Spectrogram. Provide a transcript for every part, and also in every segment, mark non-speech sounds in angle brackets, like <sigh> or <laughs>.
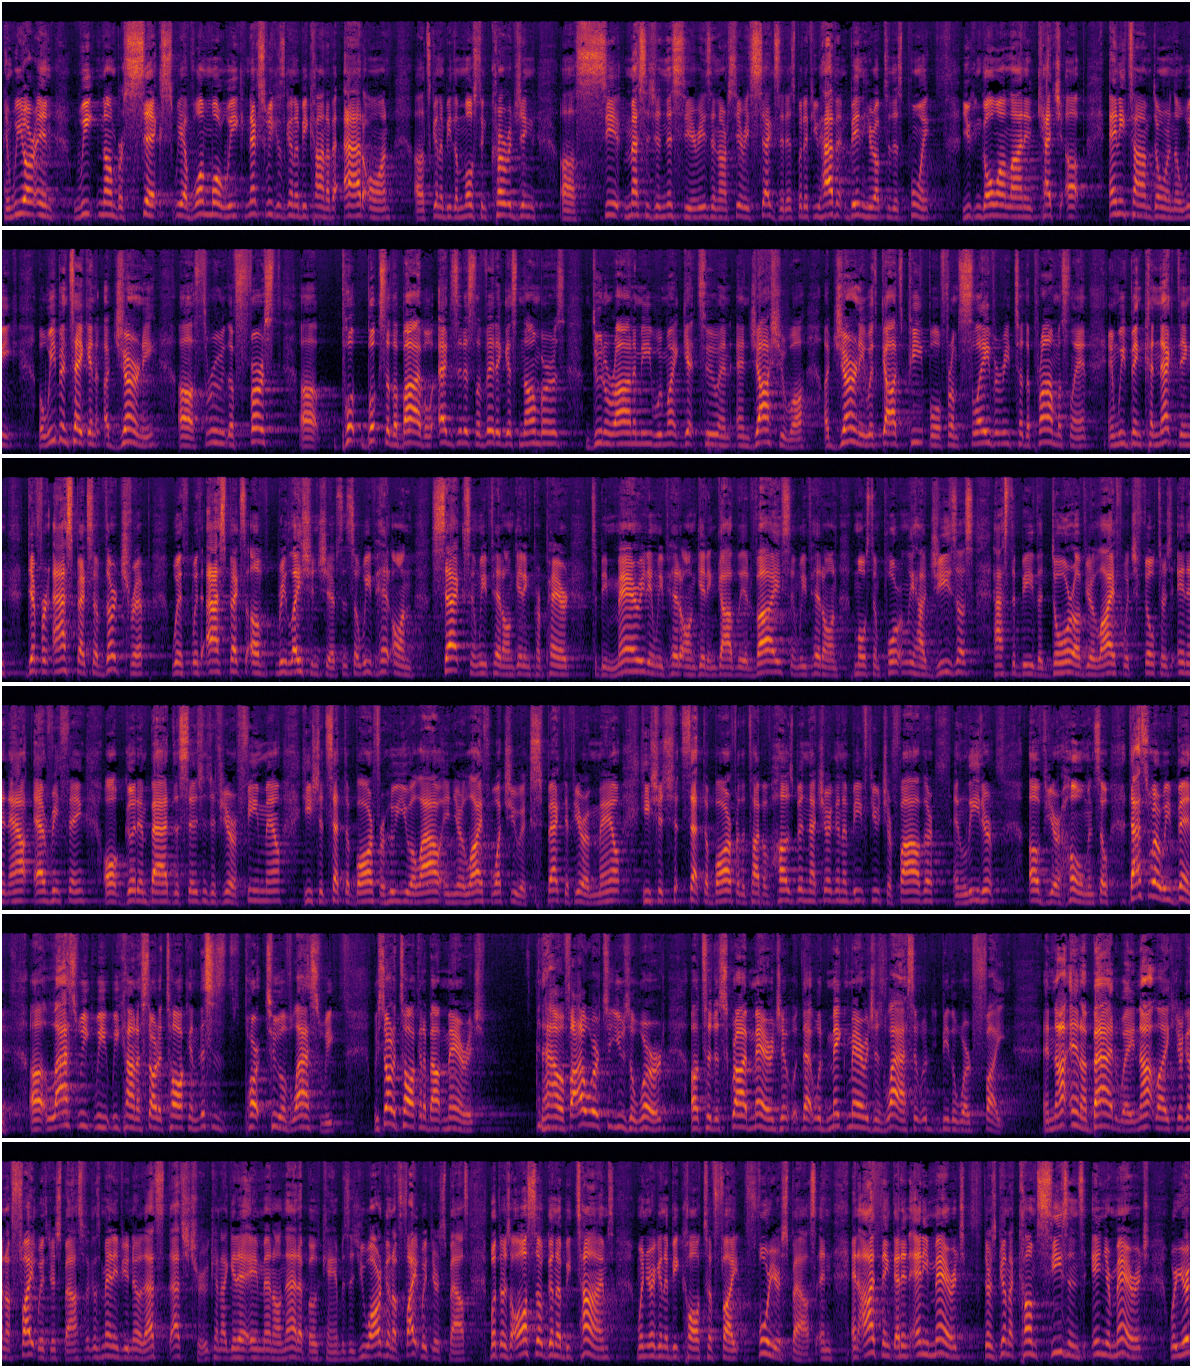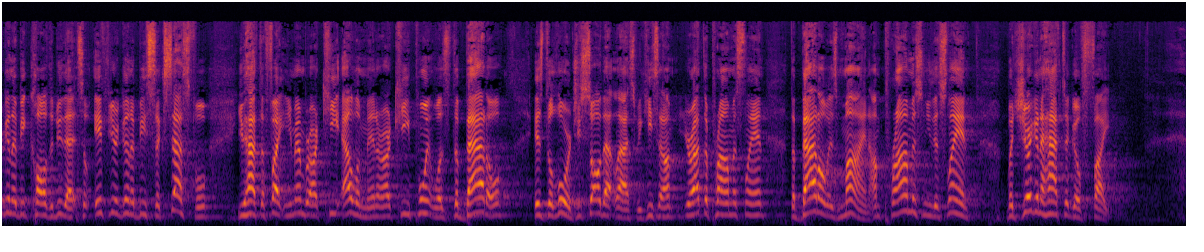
And we are in week number six. We have one more week. Next week is going to be kind of an add on. Uh, it's going to be the most encouraging uh, se- message in this series, in our series Exodus. But if you haven't been here up to this point, you can go online and catch up anytime during the week. But we've been taking a journey uh, through the first uh, books of the Bible Exodus, Leviticus, Numbers, Deuteronomy, we might get to, and, and Joshua, a journey with God's people from slavery to the promised land. And we've been connecting different aspects of their trip with, with aspects of relationships. And so we've hit on sex, and we've hit on getting prepared to be married, and we've hit on getting godly advice, and we've hit on, most importantly, how Jesus has to be the door of your life, which filters in and out everything, all good and bad decisions. If you're a female, he should set the bar for who you allow in your life, what you expect. If you're a male, he should set the bar for the type of husband that you're going to be, future father and leader of your home. And so that's where we've been. Uh, last week, we, we kind of started talking. This is part two of last week. We started talking about marriage and how, if I were to use a word uh, to describe marriage it, that would make marriages last, it would be the word fight. And not in a bad way, not like you're going to fight with your spouse, because many of you know that's, that's true. Can I get an amen on that at both campuses? You are going to fight with your spouse, but there's also going to be times when you're going to be called to fight for your spouse. And, and I think that in any marriage, there's going to come seasons in your marriage where you're going to be called to do that. So if you're going to be successful, you have to fight. You remember our key element or our key point was the battle is the Lord. You saw that last week. He said, You're at the promised land. The battle is mine. I'm promising you this land but you're going to have to go fight.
